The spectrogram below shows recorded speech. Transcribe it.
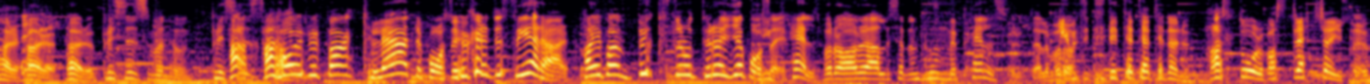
Hör, hör, hör, precis som en hund. Precis Han, han har ju för fan kläder på sig, hur kan du inte se det här? Han har ju fan byxor och tröja på sig. päls, vadå har du aldrig sett en hund med päls förut eller vadå? Titta, nu, han står och bara stretchar just nu.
